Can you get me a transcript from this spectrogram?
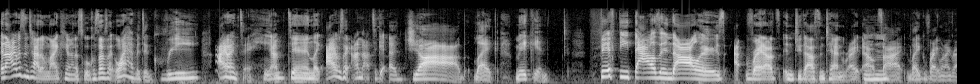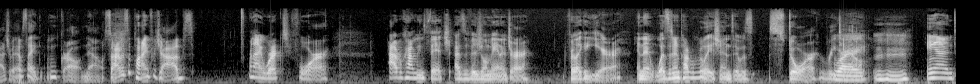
And I was entitled when I came out of school because I was like, oh, I have a degree. I went to Hampton. Like, I was like, I'm about to get a job, like making fifty thousand dollars right out in 2010, right outside, like right when I graduated. I was like, mm, girl, no. So I was applying for jobs, and I worked for Abercrombie Fitch as a visual manager for like a year, and it wasn't in public relations; it was store retail. Right. Mm-hmm. And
